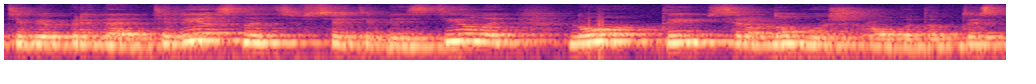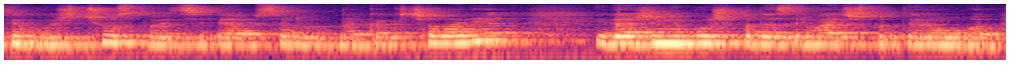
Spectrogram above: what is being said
тебе придать телесность, все тебе сделать, но ты все равно будешь роботом. То есть ты будешь чувствовать себя абсолютно как человек и даже не будешь подозревать, что ты робот.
